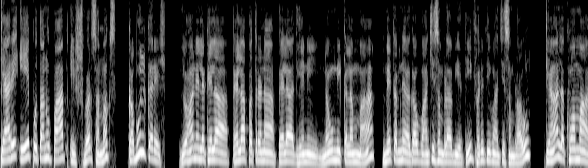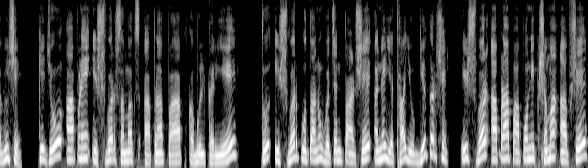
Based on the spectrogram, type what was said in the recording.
ત્યારે એ પોતાનું પાપ ઈશ્વર સમક્ષ કબૂલ કરે છે. યોહાને લખેલા પહેલા પત્રના પહેલા અધ્યયની નવમી કલમમાં મેં તમને અગાઉ વાંચી સંભળાવી હતી, ફરીથી વાંચી સંભળાવું. ત્યાં લખવામાં આવ્યું છે કે જો આપણે ઈશ્વર સમક્ષ આપણા પાપ કબૂલ કરીએ, તો ઈશ્વર પોતાનું વચન પાડશે અને યથા યોગ્ય કરશે. ઈશ્વર આપણા પાપોની ક્ષમા આપશે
